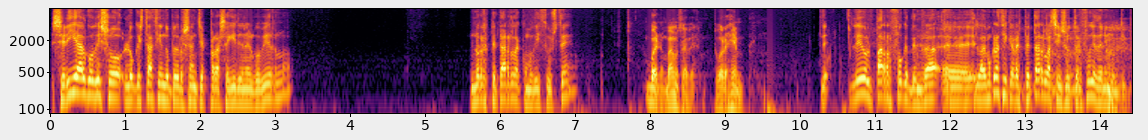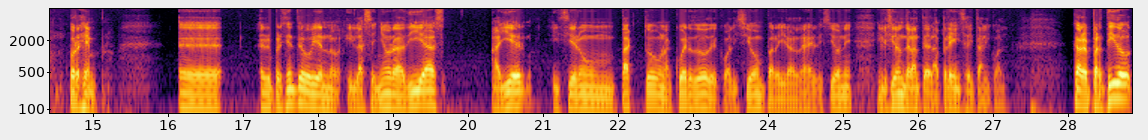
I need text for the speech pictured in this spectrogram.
¿Sería algo de eso lo que está haciendo Pedro Sánchez para seguir en el gobierno? ¿No respetarla, como dice usted? Bueno, vamos a ver, por ejemplo. Le- Leo el párrafo que tendrá. eh, la democracia hay que respetarla sin subterfugios de ningún tipo. Por ejemplo, eh, el presidente del gobierno y la señora Díaz ayer hicieron un pacto, un acuerdo de coalición para ir a las elecciones y lo hicieron delante de la prensa y tal y cual. Claro, el partido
